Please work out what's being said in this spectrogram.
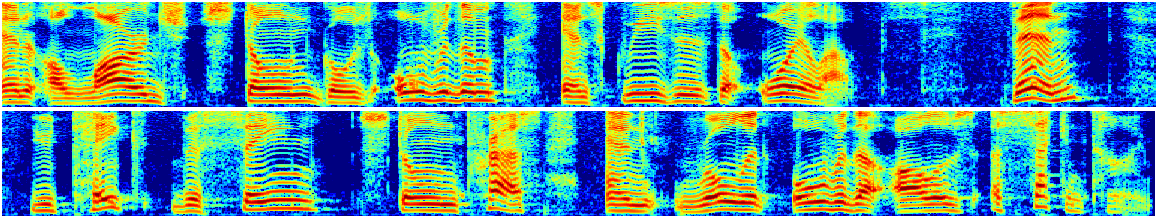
and a large stone goes over them and squeezes the oil out. Then you take the same stone press and roll it over the olives a second time.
